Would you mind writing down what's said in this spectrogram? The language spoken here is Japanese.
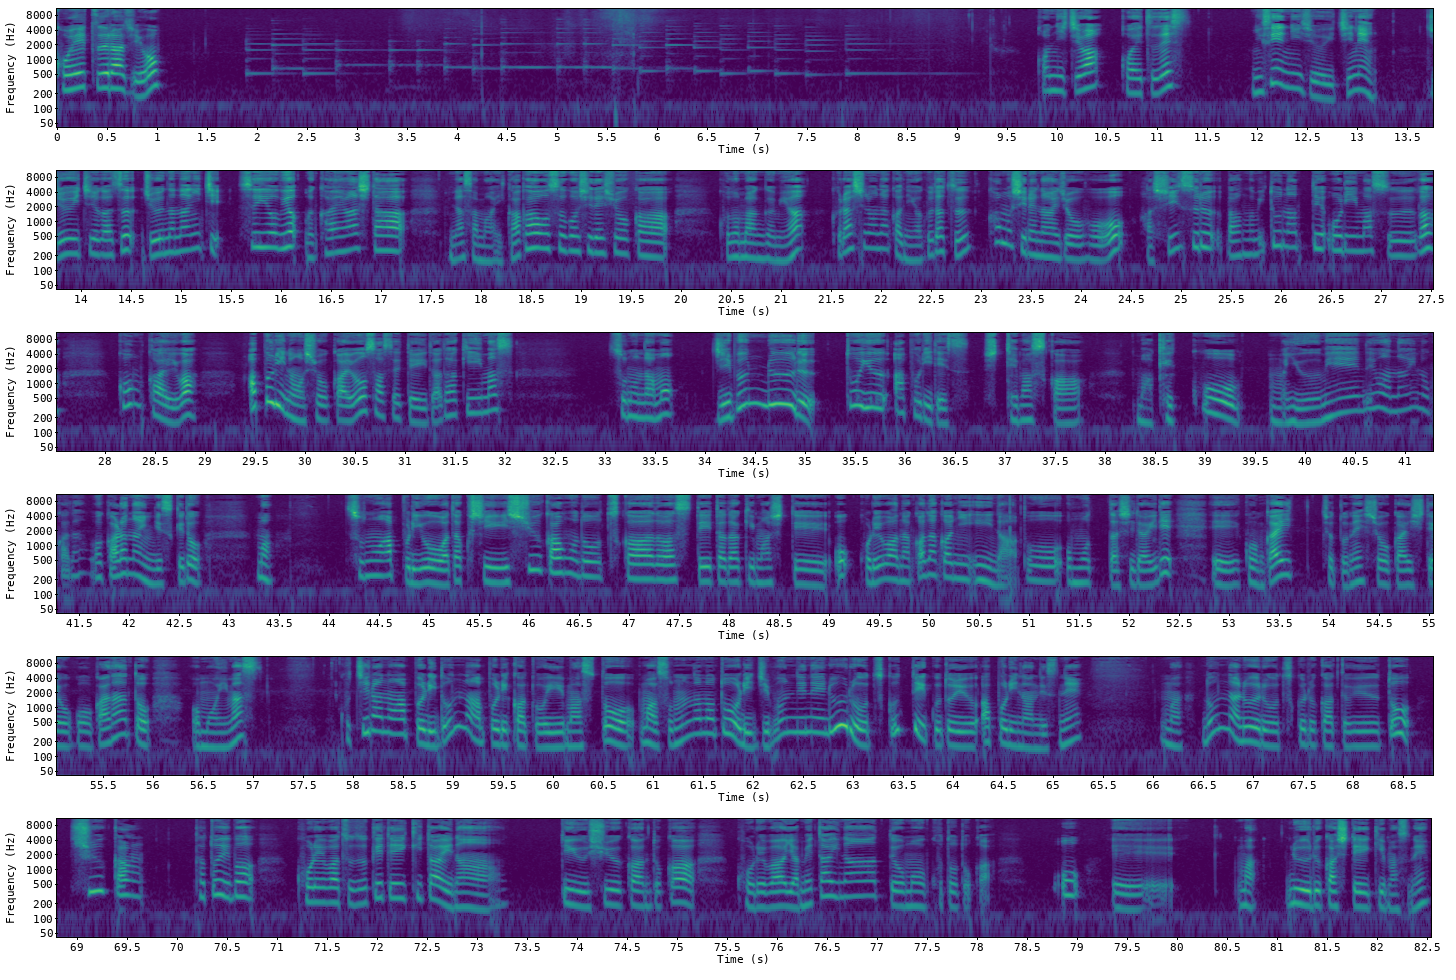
こえつラジオこんにちは、こえつです。2021年11月17日水曜日を迎えました。皆様いかがお過ごしでしょうか？この番組は暮らしの中に役立つかもしれない情報を発信する番組となっておりますが、今回はアプリの紹介をさせていただきます。その名も自分ルールというアプリです。知ってますか？まあ結構、まあ、有名ではないのかな？わからないんですけど、まあそのアプリを私1週間ほど使わせていただきまして、お、これはなかなかにいいなと思った次第で、えー今回ちょっとね、紹介しておこうかなと思います。こちらのアプリ、どんなアプリかと言いますと、まあその名の通り自分でね、ルールを作っていくというアプリなんですね。まあどんなルールを作るかというと、習慣。例えば、これは続けていきたいなっていう習慣とか、これはやめたいなって思うこととかを、えーまあルール化していきますね。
